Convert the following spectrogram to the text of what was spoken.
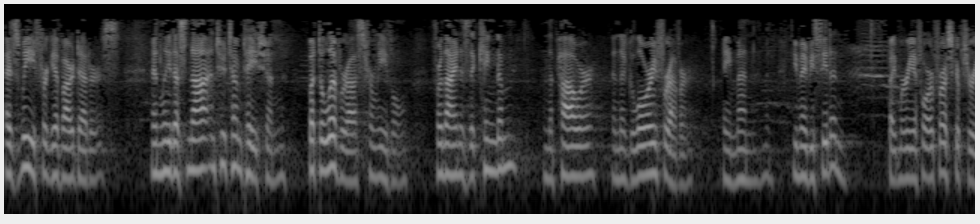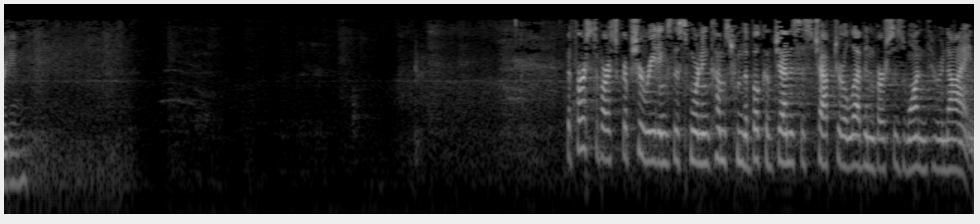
as we forgive our debtors. And lead us not into temptation, but deliver us from evil. For thine is the kingdom, and the power, and the glory forever. Amen. You may be seated. Invite Maria forward for our scripture reading. First of our scripture readings this morning comes from the book of Genesis, chapter 11, verses 1 through 9.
